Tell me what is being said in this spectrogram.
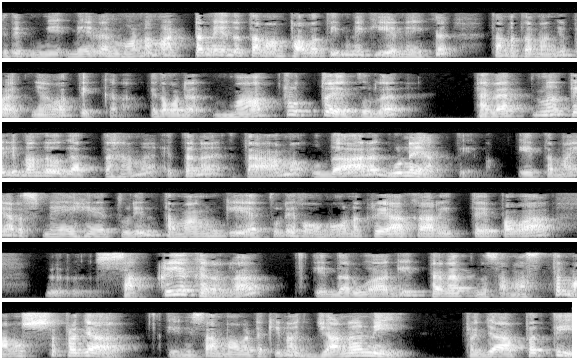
ඉතින් මේ මොන මට්ටමේද තමන් පවතින්නේ කියන එක තම තමන්ගේ ප්‍රඥාවත් එක්කලා. එතකොට මාතෘත්වය තුළ පැවැත්ම පිළිබඳව ගත්තහම එතන ඊටාම උදාර ගුණයක් තියෙනවා. ඒ තමයි අර ස්නේහය තුලින් තමන්ගේ ඇතුලේ හෝමෝන ක්‍රියාකාරීත්වය පවා සක්‍රිය කරලා ඒ දරුවාගේ පැවැත්ම සමස්ත මනුෂ්‍ය ප්‍රජා. ඒ නිසා මවට කියනවා ජනනී ප්‍රජාපති.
